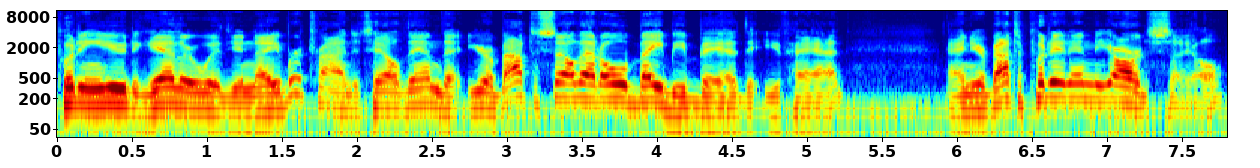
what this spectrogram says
putting you together with your neighbor, trying to tell them that you're about to sell that old baby bed that you've had, and you're about to put it in the yard sale.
